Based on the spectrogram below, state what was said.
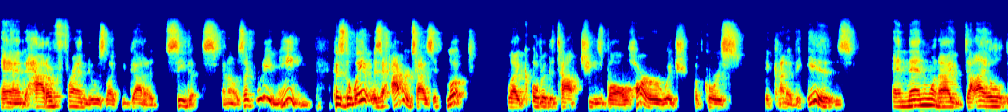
and had a friend who was like, You gotta see this. And I was like, What do you mean? Because the way it was advertised, it looked like over the top cheeseball horror, which of course it kind of is. And then when I dialed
